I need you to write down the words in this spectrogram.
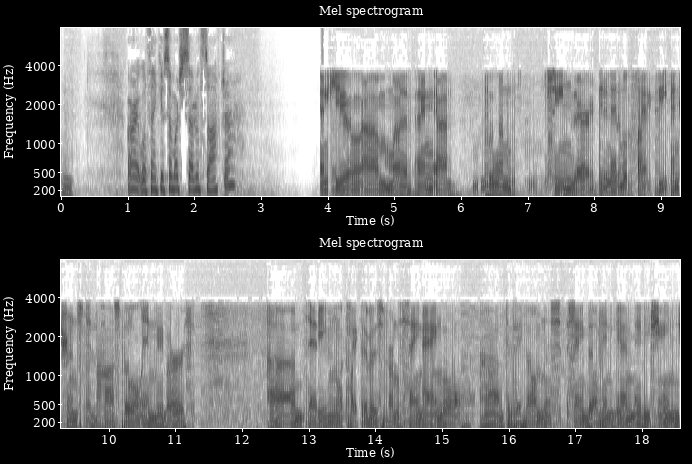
All right. Well, thank you so much, Seventh Doctor. Thank you. Um, one other thing, uh, the one scene there, didn't it look like the entrance to the hospital in New Earth? Um, it even looked like it was from the same angle. Uh, did they film in the same building again? Maybe change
